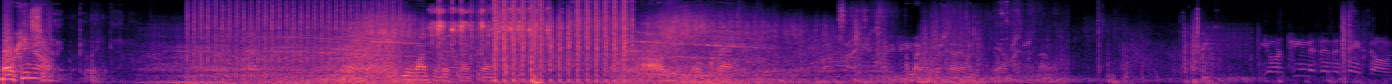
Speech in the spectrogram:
Loki, no. I can kill you. Let's move on to this next one. Oh, he's so crap. I might push that one. Yeah, I'm pushing that one. Your team is in the safe zone.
